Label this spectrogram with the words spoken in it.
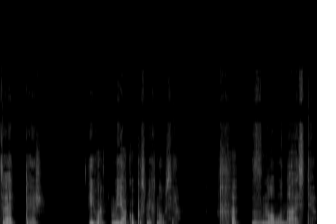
Це теж. Ігор м'яко посміхнувся. Ха, знову Настя.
